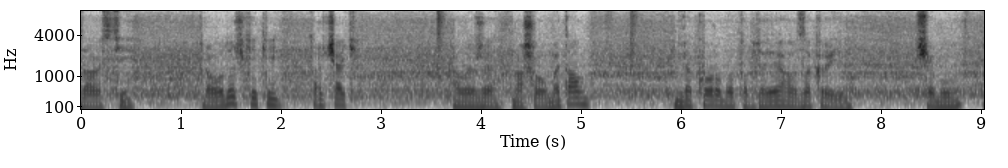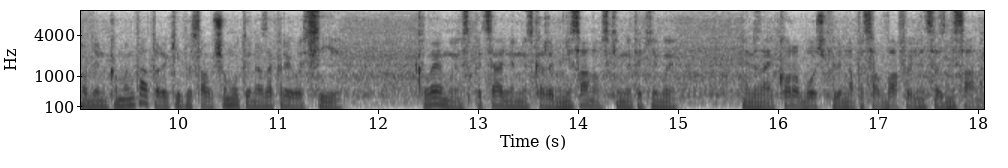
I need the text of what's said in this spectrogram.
за ось ці проводочки, які торчать, але вже знайшов метал для короба, тобто я його закрию. Ще був один коментатор, який писав, чому ти не закрив ось ці клеми спеціальними, скажімо, нісановськими такими, я не знаю, коробочки, він написав вафельниця з Нісана.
